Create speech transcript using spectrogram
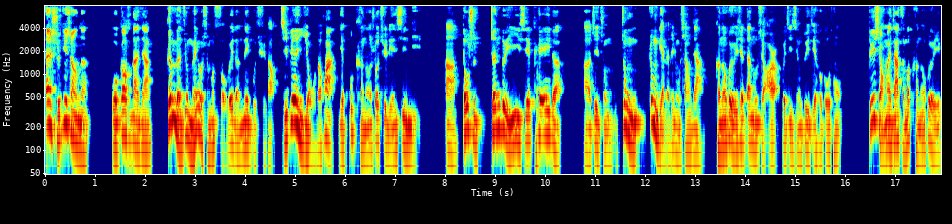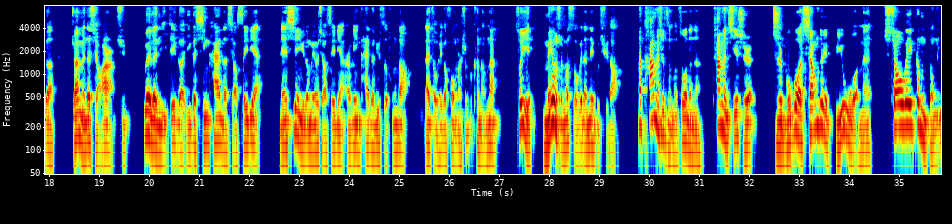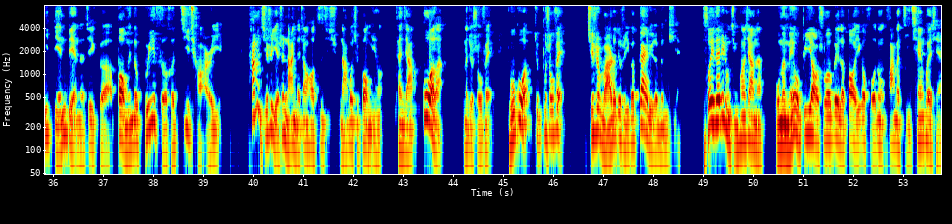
但实际上呢，我告诉大家，根本就没有什么所谓的内部渠道，即便有的话，也不可能说去联系你啊，都是针对于一些 KA 的。啊，这种重重点的这种商家可能会有一些单独小二会进行对接和沟通。对于小卖家，怎么可能会有一个专门的小二去为了你这个一个新开的小 C 店，连信誉都没有小 C 店而给你开个绿色通道？来走这个后门是不可能的，所以没有什么所谓的内部渠道。那他们是怎么做的呢？他们其实只不过相对比我们稍微更懂一点点的这个报名的规则和技巧而已。他们其实也是拿你的账号自己去拿过去报名参加，过了那就收费，不过就不收费。其实玩的就是一个概率的问题。所以在这种情况下呢，我们没有必要说为了报一个活动花个几千块钱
